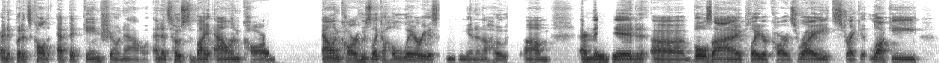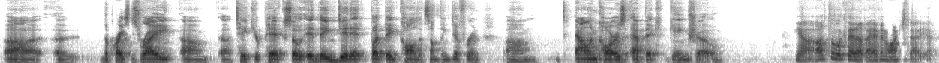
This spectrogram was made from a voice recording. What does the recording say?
and it, but it's called Epic Game Show now, and it's hosted by Alan Carr. Alan Carr, who's like a hilarious comedian and a host. Um, and they did uh, Bullseye, Play Your Cards Right, Strike It Lucky, uh, uh, The Price is Right, um, uh, Take Your Pick. So it, they did it, but they called it something different. Um, Alan Carr's Epic Game Show. Yeah, I'll have to look that up. I haven't watched that yet.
